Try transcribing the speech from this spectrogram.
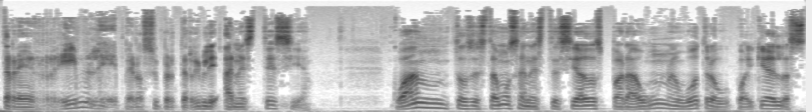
terrible, pero súper terrible, anestesia. ¿Cuántos estamos anestesiados para una u otra o cualquiera de las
